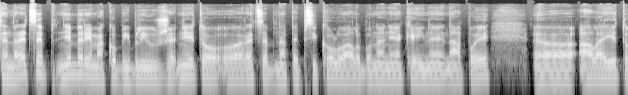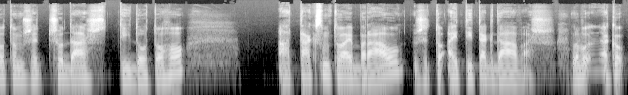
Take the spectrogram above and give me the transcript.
ten recept neberiem ako Bibliu, že nie je to recept na Pepsi alebo na nejaké iné nápoje, a, ale je to o tom, že čo dáš ty do toho a tak som to aj bral, že to aj ty tak dávaš. Lebo ako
